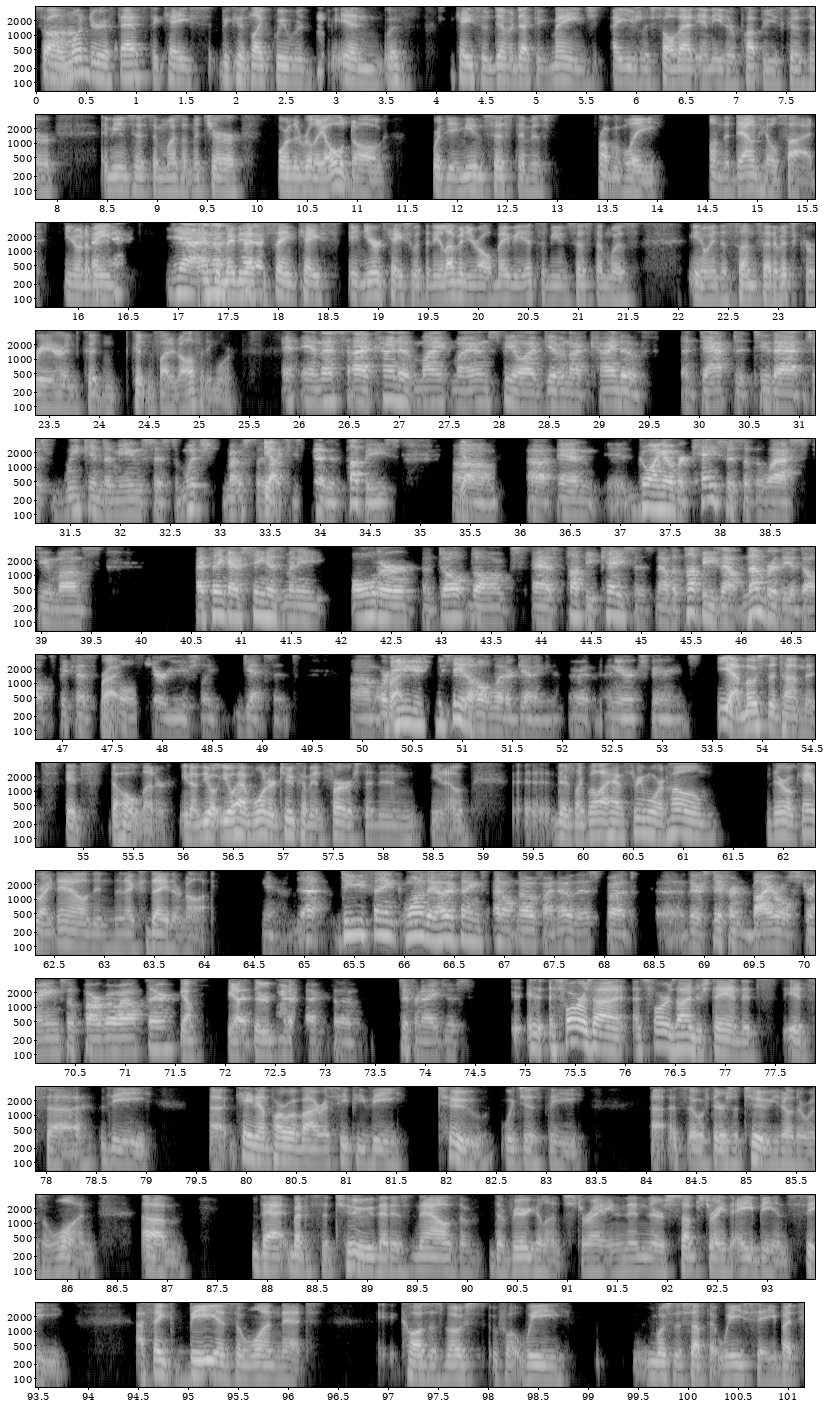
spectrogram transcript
So I Uh, wonder if that's the case because, like we would in with the case of demodectic mange, I usually saw that in either puppies because their immune system wasn't mature, or the really old dog where the immune system is probably on the downhill side. You know what I mean? yeah, And and so that's maybe that's of the same case in your case with an 11 year old. Maybe its immune system was, you know, in the sunset of its career and couldn't couldn't fight it off anymore. and, and that's I kind of my my own spiel I've given. I've kind of adapted to that just weakened immune system, which mostly, Yeah, like you said, is puppies. yeah, Um, uh, and going over cases of the last few months, I think I've seen as many older adult dogs as puppy cases. Now the puppies outnumber the adults because the right, whole litter usually gets it. Um, or do you usually see the whole litter getting it in your experience? Yeah, most of the time it's it's the whole litter. You know, you'll you'll have one or two come in first, and then you know, there's like, well, I have three more at home. They're okay right now, and then the next day they're not. Yeah. Uh, do you think one of the other things, I don't know if I know this, but uh, there's different viral strains of parvo out there Yeah, Yeah. They're might affect the different ages? as far as I as far as I understand, it's it's uh, the uh, canine parvovirus CPV two, which is the uh, so if there's a two, you know there was a one. Um, that but it's the two that is now the the virulent strain, and then there's substrains A, B, and C. I think B is the one that causes most of what we most of the stuff that we see. But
